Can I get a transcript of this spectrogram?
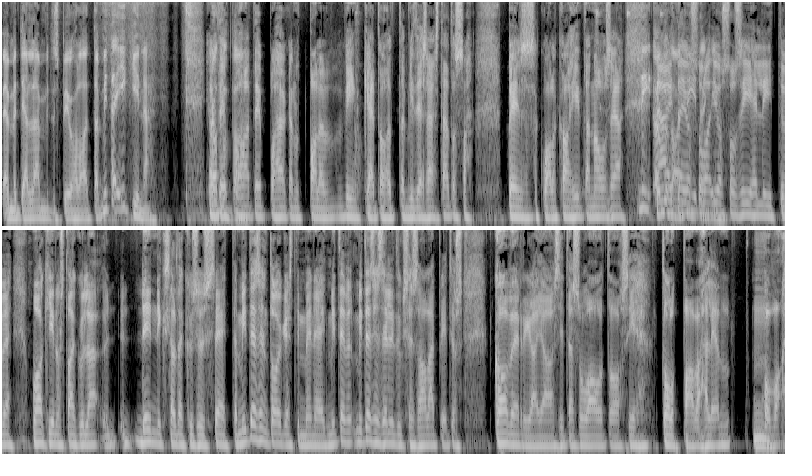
en mä tiedä, lämmityspiuha laittaa. Mitä ikinä? Ja. Teppo, Teppo on jakanut paljon vinkkejä tuohon, että miten säästää tuossa bensassa, kun alkaa hinta nousea. Niin, Näitä, jos, niitäkin. jos on siihen liittyvä. Mua kiinnostaa kyllä Dennikseltä kysyä se, että miten sen oikeasti menee, että miten, miten sen selityksen saa läpi, että jos kaveri ajaa sitä sun autoa siihen tolppaan vähän liian mm. kovaa.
